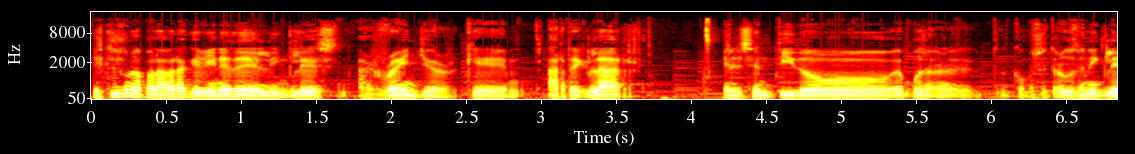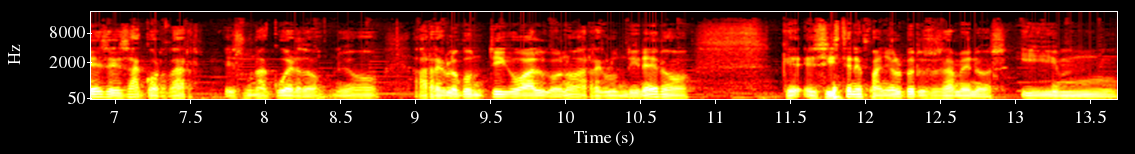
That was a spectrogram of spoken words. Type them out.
Es que es una palabra que viene del inglés, arranger, que arreglar, en el sentido, pues, como se traduce en inglés, es acordar, es un acuerdo. Yo arreglo contigo algo, ¿no? Arreglo un dinero, que existe en español pero se usa menos. Y mm,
